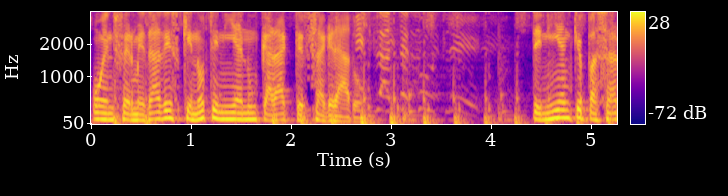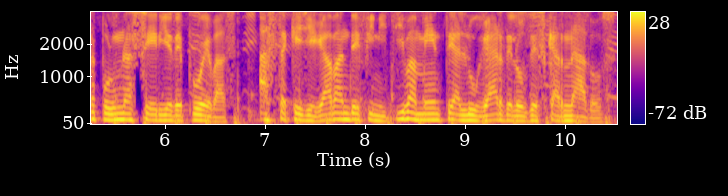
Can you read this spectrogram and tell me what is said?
o enfermedades que no tenían un carácter sagrado tenían que pasar por una serie de pruebas hasta que llegaban definitivamente al lugar de los descarnados.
